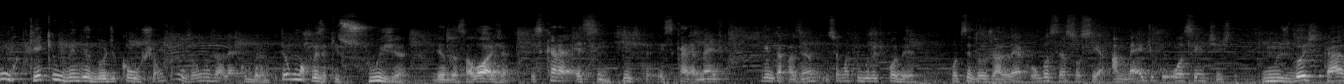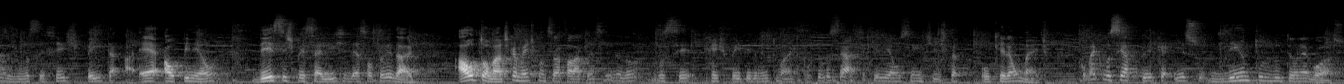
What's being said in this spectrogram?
por que, que um vendedor de colchão está usando um jaleco branco? Tem alguma coisa que suja dentro dessa loja? Esse cara é cientista? Esse cara é médico? O que ele está fazendo? Isso é uma figura de poder. Quando você vê o jaleco, ou você associa a médico ou a cientista. E nos dois casos, você respeita é a opinião desse especialista e dessa autoridade. Automaticamente, quando você vai falar com esse vendedor, você respeita ele muito mais, porque você acha que ele é um cientista ou que ele é um médico. Como é que você aplica isso dentro do teu negócio?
